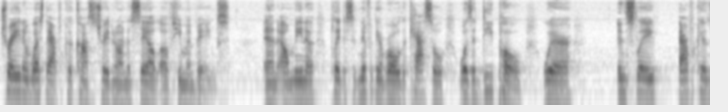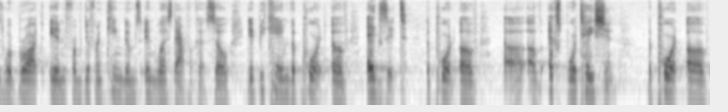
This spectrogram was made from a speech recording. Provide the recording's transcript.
trade in West Africa concentrated on the sale of human beings. And Elmina played a significant role. The castle was a depot where enslaved Africans were brought in from different kingdoms in West Africa. So it became the port of exit, the port of, uh, of exportation, the port of,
